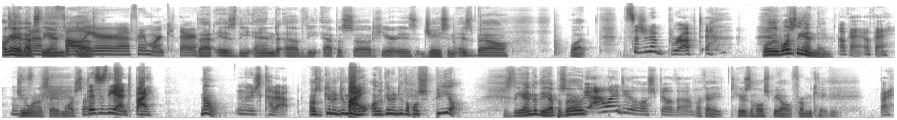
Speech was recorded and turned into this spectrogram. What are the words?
Okay, that's the end, Follow uh, your uh, framework there. That is the end of the episode. Here is Jason Isbell. What? Such an abrupt. Well, it was the ending. okay, okay. This Do you is- want to say more stuff? This is the end. Bye. no. And we just cut out. I was gonna do my. Whole, I was gonna do the whole spiel. This is the end of the episode. Wait, I want to do the whole spiel though. Okay, here's the whole spiel from Katie. Bye.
